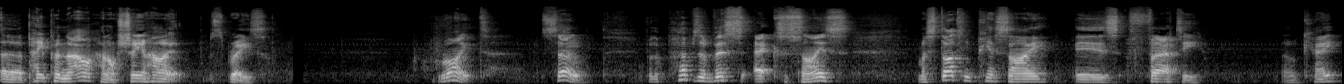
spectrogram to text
uh, paper now and I'll show you how it sprays. Right, so for the purpose of this exercise, my starting PSI is 30. Okay,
